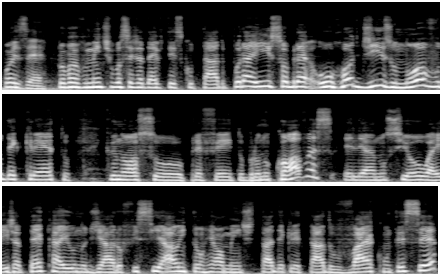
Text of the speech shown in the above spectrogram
Pois é, provavelmente você já deve ter escutado por aí sobre o rodízio, o novo decreto que o nosso prefeito Bruno Covas, ele anunciou aí, já até caiu no diário oficial, então realmente está decretado, vai acontecer.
